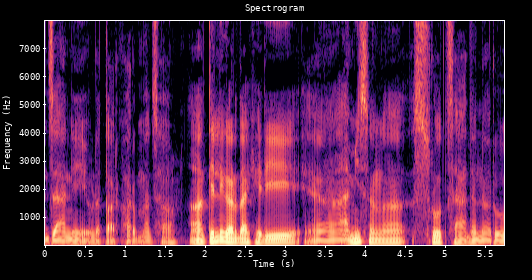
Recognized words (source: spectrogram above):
जाने एउटा तर्खरमा छ। त्यसले गर्दाखेरि हामीसँग स्रोत साधनहरू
